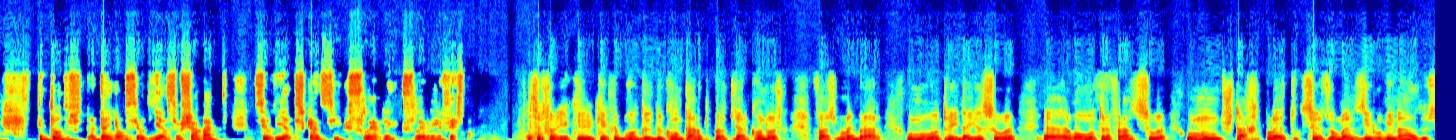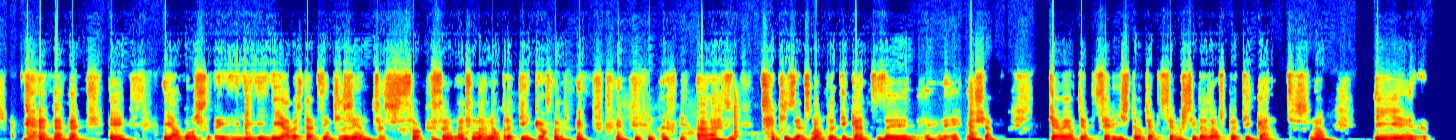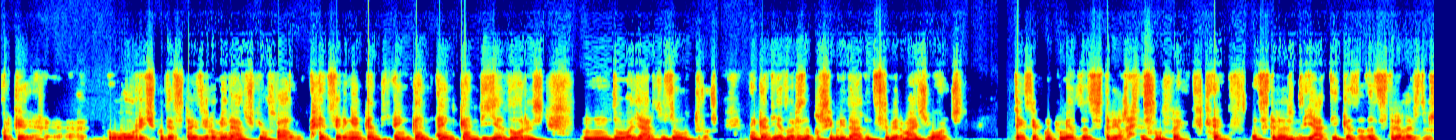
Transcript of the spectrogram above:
que todos tenham o seu dia, o seu Shabbat, o seu dia de descanso e que celebrem, que celebrem a festa. Essa história que, que acabou de, de, contar, de partilhar connosco, faz-me lembrar uma outra ideia sua, uh, ou outra frase sua: o mundo está repleto de seres humanos iluminados. é, e alguns, e, e, há bastantes inteligentes, só que não, não praticam. ah, inteligentes não praticantes é, é, é chato. Que é, é o tempo de ser isto, é o tempo de sermos cidadãos praticantes, não? E porque o risco desses tais iluminados que eu falo é de serem encandeadores hum, do olhar dos outros, encandeadores da possibilidade de se ver mais longe. Tenho sempre muito medo das estrelas, das estrelas mediáticas ou das estrelas dos,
